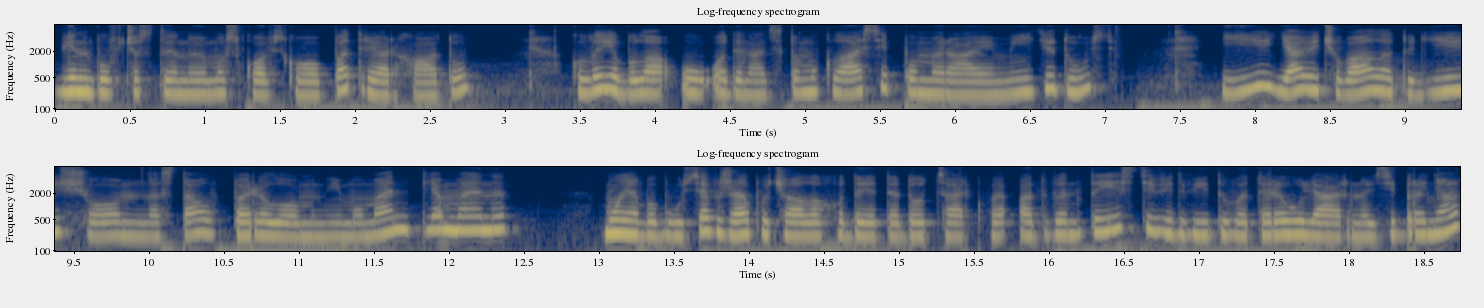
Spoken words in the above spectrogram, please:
він був частиною московського патріархату. Коли я була у 11 класі, помирає мій дідусь, і я відчувала тоді, що настав переломний момент для мене. Моя бабуся вже почала ходити до церкви адвентистів, відвідувати регулярно зібрання,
